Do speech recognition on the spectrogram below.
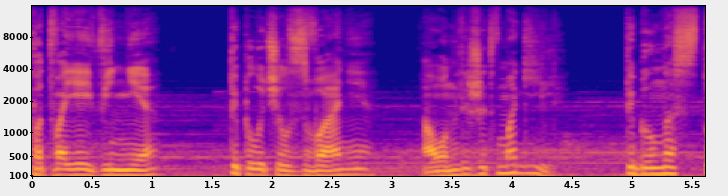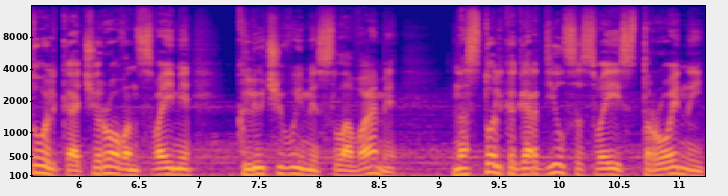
по твоей вине, ты получил звание, а он лежит в могиле. Ты был настолько очарован своими ключевыми словами, настолько гордился своей стройной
